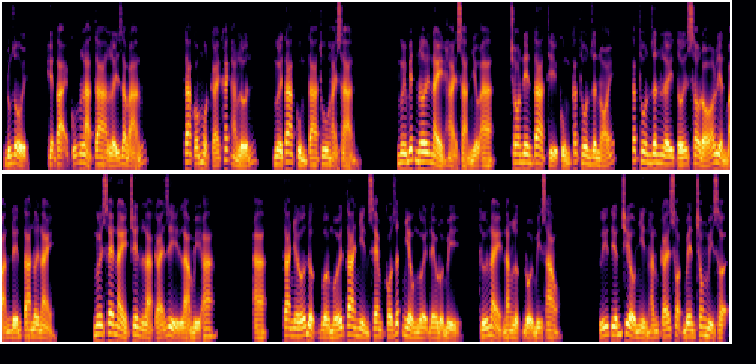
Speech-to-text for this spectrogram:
Đúng rồi, hiện tại cũng là ta lấy ra bán ta có một cái khách hàng lớn, người ta cùng ta thu hải sản. Ngươi biết nơi này hải sản nhiều a cho nên ta thì cùng các thôn dân nói, các thôn dân lấy tới sau đó liền bán đến ta nơi này. Ngươi xe này trên là cái gì là mì a? À ta nhớ được vừa mới ta nhìn xem có rất nhiều người đều đổi mì, thứ này năng lực đổi mì sao? Lý tiến triều nhìn hắn cái sọt bên trong mì sợi,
